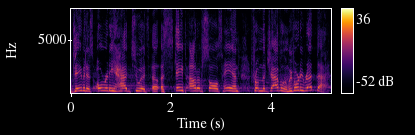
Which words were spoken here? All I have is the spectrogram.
David has already had to uh, escape out of Saul's hand from the javelin. We've already read that.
